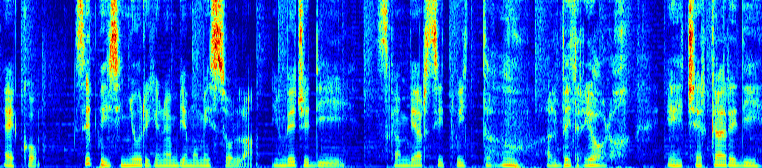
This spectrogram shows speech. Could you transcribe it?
Ecco, se quei signori che noi abbiamo messo là, invece di scambiarsi tweet uh, al vetriolo e cercare di,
